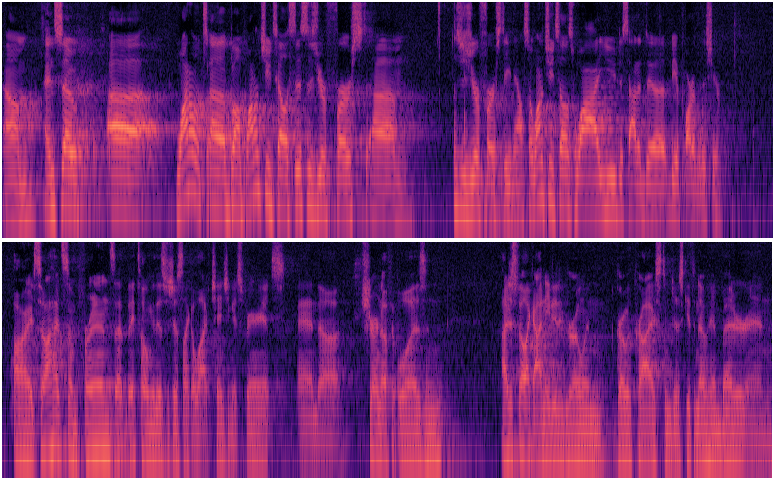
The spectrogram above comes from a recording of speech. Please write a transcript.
Um, and so, uh, why don't, uh, Bump, why don't you tell us this is your first. This is your first E now. So, why don't you tell us why you decided to be a part of it this year? All right. So, I had some friends that they told me this was just like a life changing experience. And uh, sure enough, it was. And I just felt like I needed to grow and grow with Christ and just get to know Him better. And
